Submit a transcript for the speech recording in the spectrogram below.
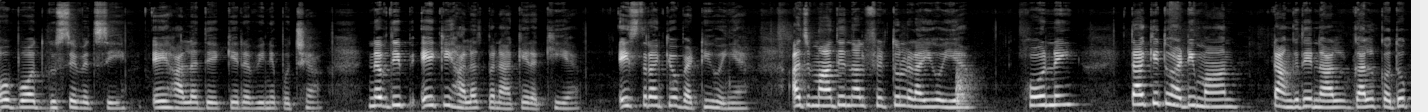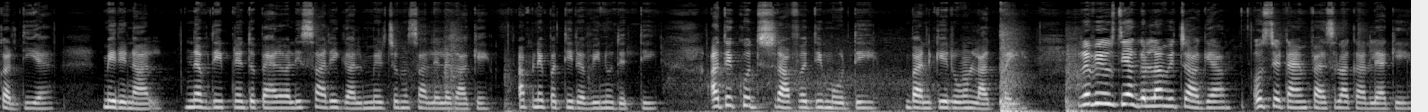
ਉਹ ਬਹੁਤ ਗੁੱਸੇ ਵਿੱਚ ਸੀ। ਇਹ ਹਾਲਤ ਦੇਖ ਕੇ ਰਵੀ ਨੇ ਪੁੱਛਿਆ ਨਵਦੀਪ ਇਹ ਕੀ ਹਾਲਤ ਬਣਾ ਕੇ ਰੱਖੀ ਹੈ? ਇਸ ਤਰ੍ਹਾਂ ਕਿਉਂ ਬੈਠੀ ਹੋਈ ਹੈ? ਅੱਜ ਮਾਂ ਦੇ ਨਾਲ ਫਿਰ ਤੋਂ ਲੜਾਈ ਹੋਈ ਹੈ। ਹੋਰ ਨਹੀਂ, ਤਾਂ ਕਿ ਤੁਹਾਡੀ ਮਾਂ ਢੰਗ ਦੇ ਨਾਲ ਗੱਲ ਕਦੋਂ ਕਰਦੀ ਹੈ? ਮੇਰੇ ਨਾਲ, ਨਵਦੀਪ ਨੇ ਦੁਪਹਿਰ ਵਾਲੀ ਸਾਰੀ ਗੱਲ ਮਿਰਚ ਮਸਾਲੇ ਲਗਾ ਕੇ ਆਪਣੇ ਪਤੀ ਰਵੀ ਨੂੰ ਦਿੱਤੀ ਅਤੇ ਖੁਦ ਸ਼ਰਾਫਤ ਦੀ ਮੂਰਤੀ ਬਣ ਕੇ ਰੋਣ ਲੱਗ ਪਈ। ਰਵੀ ਉਸ ਦੀਆਂ ਗੱਲਾਂ ਵਿੱਚ ਆ ਗਿਆ। ਉਸੇ ਟਾਈਮ ਫੈਸਲਾ ਕਰ ਲਿਆ ਕਿ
